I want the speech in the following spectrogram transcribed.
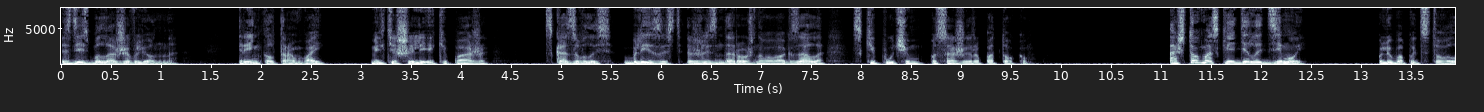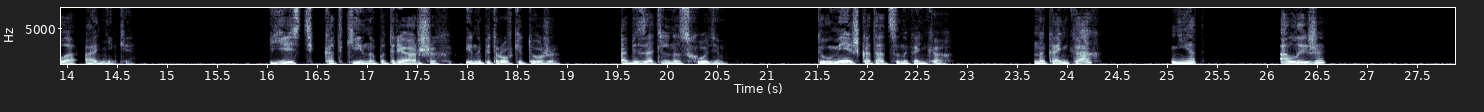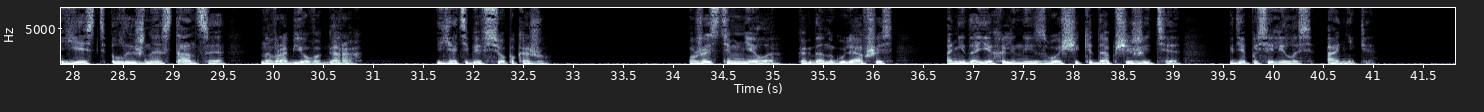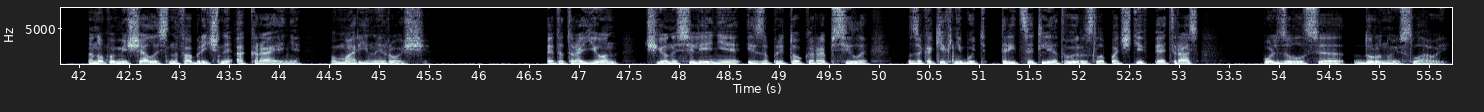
Здесь было оживленно. Тренькал трамвай, мельтешили экипажи, сказывалась близость железнодорожного вокзала с кипучим пассажиропотоком. «А что в Москве делать зимой?» — полюбопытствовала Аннике. «Есть катки на Патриарших и на Петровке тоже. Обязательно сходим. Ты умеешь кататься на коньках?» «На коньках? Нет. А лыжи?» «Есть лыжная станция на Воробьевых горах. Я тебе все покажу». Уже стемнело, когда, нагулявшись, они доехали на извозчике до общежития, где поселилась Аннике. Оно помещалось на фабричной окраине, в Марьиной роще. Этот район, чье население из-за притока рабсилы за каких-нибудь 30 лет выросло почти в пять раз, пользовался дурной славой.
